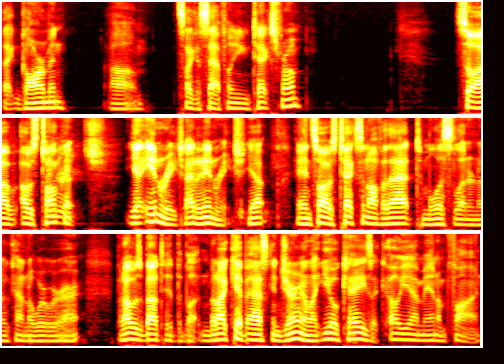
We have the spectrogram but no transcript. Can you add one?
that Garmin. Um, it's like a sat phone you can text from. So I, I was talking. Yeah, InReach. I had an InReach. Yep. And so I was texting off of that to Melissa, letting her know kind of where we were at. But I was about to hit the button. But I kept asking Jeremy, I'm like, you okay? He's like, oh, yeah, man, I'm fine.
